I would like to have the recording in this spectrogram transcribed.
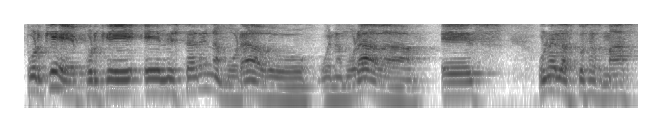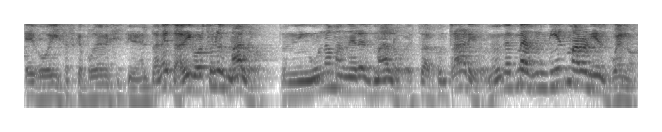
¿Por qué? Porque el estar enamorado o enamorada es una de las cosas más egoístas que pueden existir en el planeta. Digo, esto no es malo, de ninguna manera es malo, esto al contrario, ni es malo ni es bueno.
